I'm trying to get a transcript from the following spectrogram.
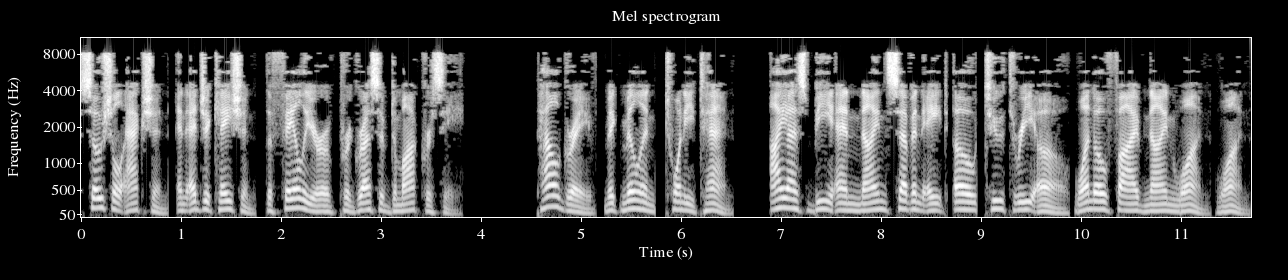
Social Action, and Education, The Failure of Progressive Democracy. Palgrave, Macmillan, 2010. ISBN 978-0-230-10591-1.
